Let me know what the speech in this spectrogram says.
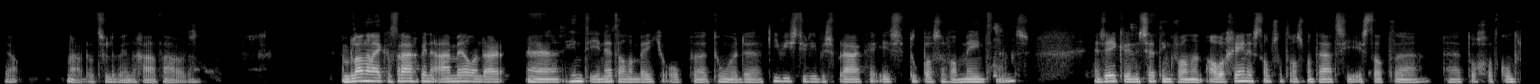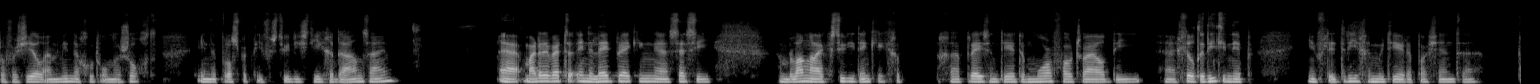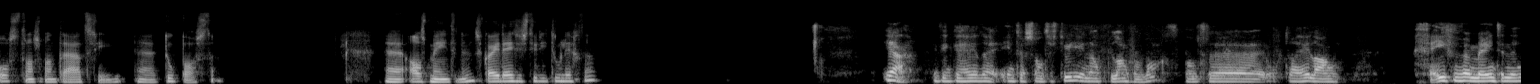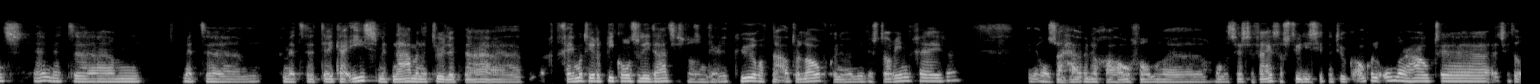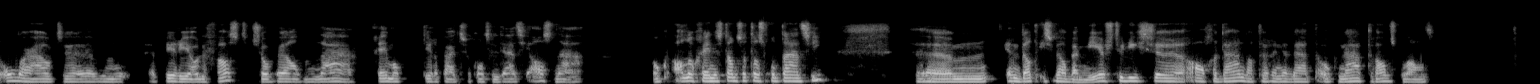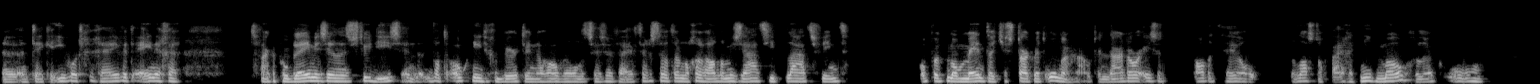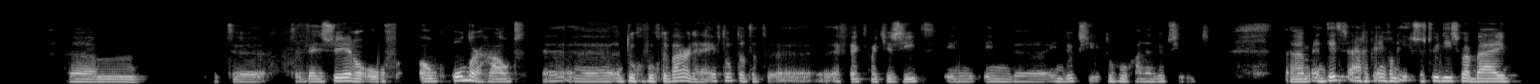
Ja, nou dat zullen we in de gaten houden. Een belangrijke vraag binnen AML, en daar uh, hintte je net al een beetje op uh, toen we de Kiwi-studie bespraken, is het toepassen van maintenance. En zeker in de setting van een allogene stamceltransplantatie is dat uh, toch wat controversieel en minder goed onderzocht in de prospectieve studies die gedaan zijn. maar er werd in de late-breaking sessie een belangrijke studie, denk ik, ge gepresenteerd, de Morpho-trial, die uh, gilteritinib in FLT3 gemuteerde patiënten posttransplantatie toepaste. Uh, als maintenance. Kan je deze studie toelichten? Ja, ik denk een hele interessante studie en ook lang verwacht. Want uh, al heel lang geven we maintenance hè, met, um, met, uh, met TKI's, met name natuurlijk naar uh, chemotherapie-consolidaties, zoals een derde kuur of naar autoloog, kunnen we middenstorin geven. In onze huidige hoofd van 156 studie zit natuurlijk ook een onderhoud, zit een onderhoud ehm, periode vast, zowel na chemotherapeutische consolidatie als na ook allogene stamceltransplantatie. Um, en dat is wel bij meer studies uh, al gedaan, dat er inderdaad ook na transplant uh, een TKI wordt gegeven. Het enige, het vaak probleem is in de studies, en wat ook niet gebeurt in de HOVE 156, is dat er nog een randomisatie plaatsvindt op het moment dat je start met onderhoud. En daardoor is het altijd heel lastig, of eigenlijk niet mogelijk, om um, te, te deduceren of ook onderhoud uh, een toegevoegde waarde heeft, of dat het effect wat je ziet in, in de inductie, toevoegen aan inductie is. Um, en dit is eigenlijk een van de eerste studies waarbij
